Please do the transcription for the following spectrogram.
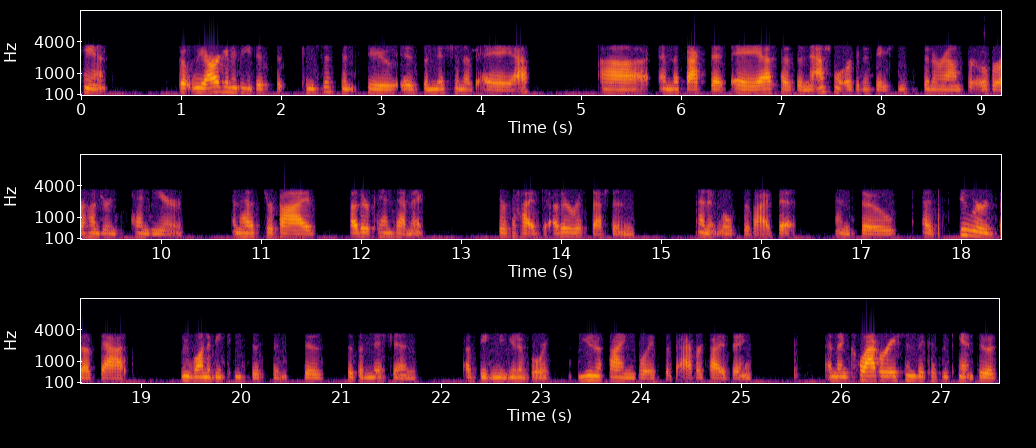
can't. But we are going to be dis- consistent to is the mission of AAF uh, and the fact that AAF as a national organization has been around for over 110 years and has survived other pandemics, survived other recessions, and it will survive this. And so as stewards of that, we want to be consistent to, to the mission of being the unifying voice of advertising. And then collaboration because we can't do it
